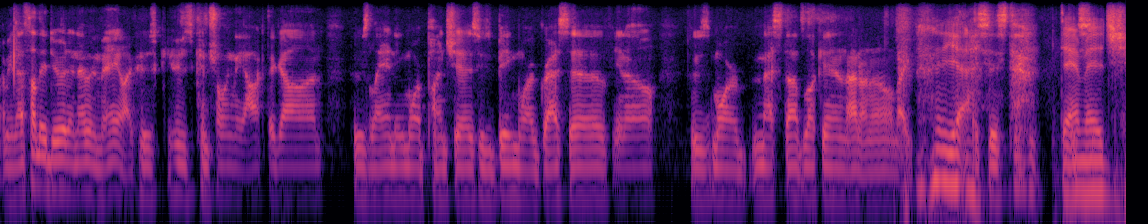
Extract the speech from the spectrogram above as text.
I mean that's how they do it in MMA. Like who's who's controlling the octagon, who's landing more punches, who's being more aggressive, you know, who's more messed up looking. I don't know. Like yeah, it's just damage.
